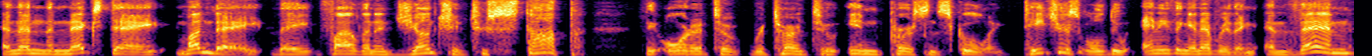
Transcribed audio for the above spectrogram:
And then the next day, Monday, they filed an injunction to stop the order to return to in-person schooling. Teachers will do anything and everything, and then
